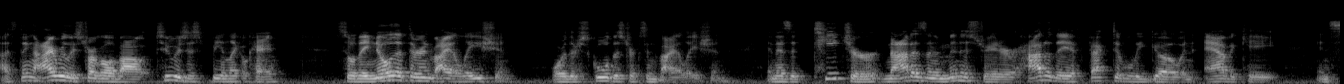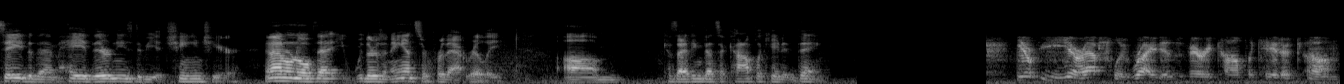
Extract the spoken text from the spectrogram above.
a thing I really struggle about too is just being like, okay, so they know that they're in violation or their school district's in violation. And as a teacher, not as an administrator, how do they effectively go and advocate and say to them, hey, there needs to be a change here? And I don't know if that there's an answer for that really, because um, I think that's a complicated thing. You're, you're absolutely right. It's very complicated. Um,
